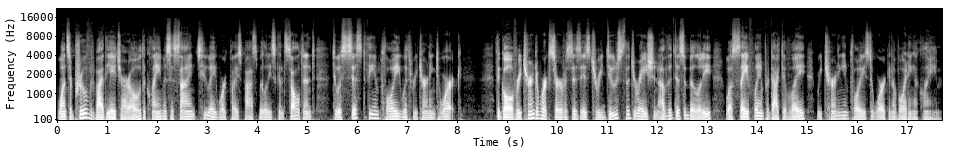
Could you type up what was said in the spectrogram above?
Once approved by the HRO, the claim is assigned to a Workplace Possibilities consultant to assist the employee with returning to work. The goal of return to work services is to reduce the duration of the disability while safely and productively returning employees to work and avoiding a claim.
